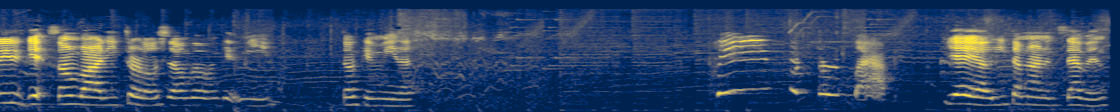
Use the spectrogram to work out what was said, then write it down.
Please get somebody, Turtle Shell. Don't get me. Don't get me this. Please, third lap. Yeah, at least I'm not in seventh.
